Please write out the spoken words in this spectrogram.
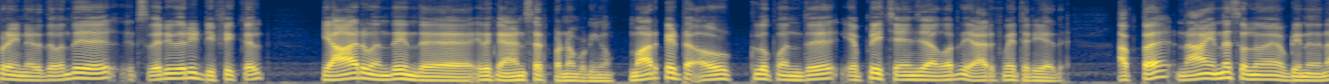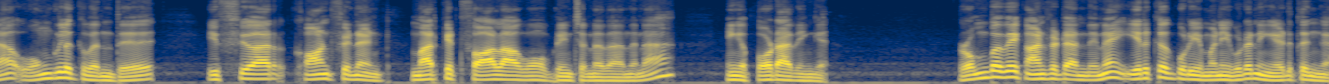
brainer இது வந்து இட்ஸ் வெரி வெரி டிஃபிகல்ட் யார் வந்து இந்த இதுக்கு ஆன்சர் பண்ண முடியும்? மார்க்கெட் அவுட்லுக் வந்து எப்படி சேஞ்ச் ஆகுறது யாருக்குமே தெரியாது. அப்போ நான் என்ன சொல்லுவேன் அப்படின்னதுன்னா உங்களுக்கு வந்து if you are confident market fall ஆகும் அப்படின்னு சொன்னதாக இருந்ததுன்னா நீங்கள் போடாதீங்க. ரொம்பவே கான்ஃபிடென்ட்டாக இருந்தீங்கன்னா இருக்கக்கூடிய மணி கூட நீங்கள் எடுத்துங்க.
